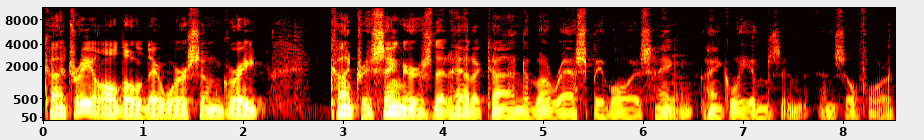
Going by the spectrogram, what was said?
country. Although there were some great country singers that had a kind of a raspy voice, Hank Hank Williams and and so forth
